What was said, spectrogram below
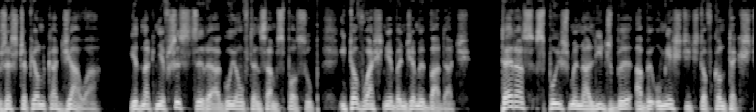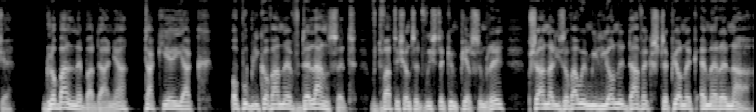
że szczepionka działa. Jednak nie wszyscy reagują w ten sam sposób i to właśnie będziemy badać. Teraz spójrzmy na liczby, aby umieścić to w kontekście. Globalne badania, takie jak opublikowane w The Lancet w 2021 r., przeanalizowały miliony dawek szczepionek mRNA,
